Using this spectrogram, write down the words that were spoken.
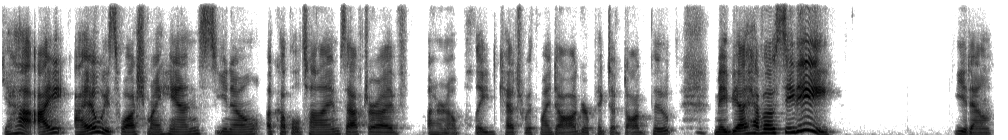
yeah i i always wash my hands you know a couple times after i've i don't know played catch with my dog or picked up dog poop. Maybe i have ocd you don't.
